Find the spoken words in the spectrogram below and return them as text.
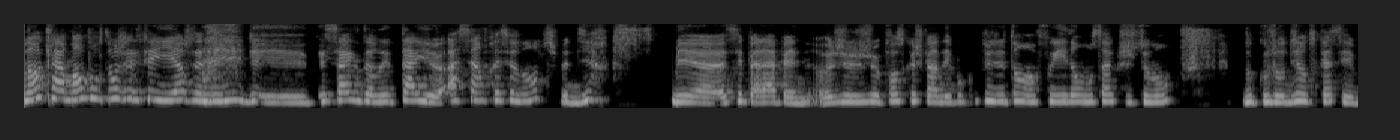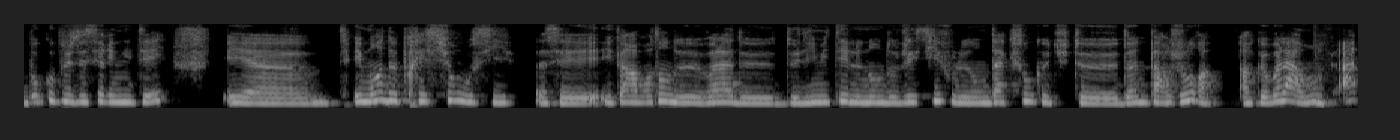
Non, clairement, pourtant j'ai fait hier, j'en ai eu des, des, sacs dans des tailles assez impressionnantes, je peux te dire. Mais euh, c'est pas la peine. Je, je, pense que je perdais beaucoup plus de temps à fouiller dans mon sac justement. Donc aujourd'hui, en tout cas, c'est beaucoup plus de sérénité et, euh, et moins de pression aussi. C'est hyper important de voilà de, de limiter le nombre d'objectifs ou le nombre d'actions que tu te donnes par jour. Alors que voilà, avant, ah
